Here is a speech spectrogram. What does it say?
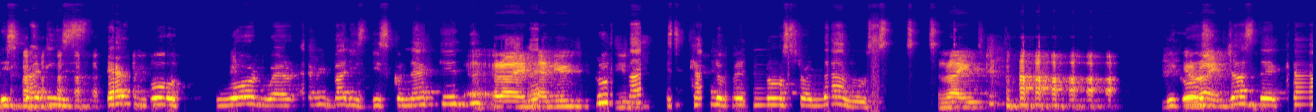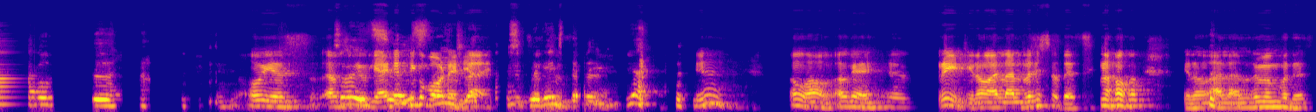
describing this terrible world where everybody's disconnected. Uh, right, and, and you, you like is kind of a Nostradamus. Right. because right. just a couple. Uh, Oh yes, absolutely. So I can think about it. Yeah. yeah. yeah. Oh wow. Okay. Uh, great. You know, I'll, I'll register this. You know, you know, I'll, I'll remember this.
